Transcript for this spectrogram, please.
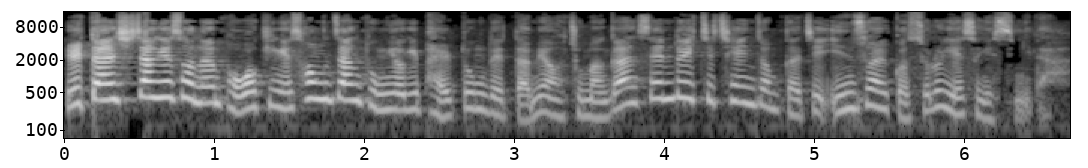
일단 시장에서는 버거킹의 성장 동력이 발동됐다며 조만간 샌드위치 체인점까지 인수할 것으로 예상했습니다.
